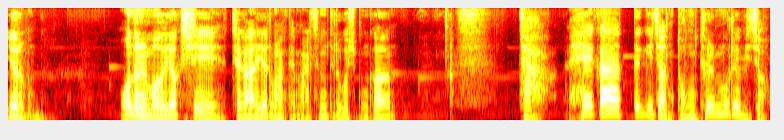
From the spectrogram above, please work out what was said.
여러분. 오늘 뭐 역시 제가 여러분한테 말씀드리고 싶은 건, 자, 해가 뜨기 전 동틀 무렵이죠.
